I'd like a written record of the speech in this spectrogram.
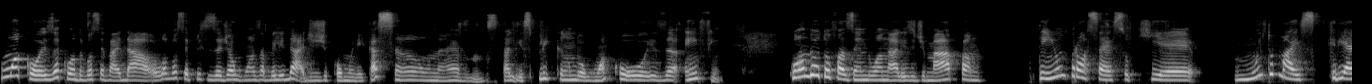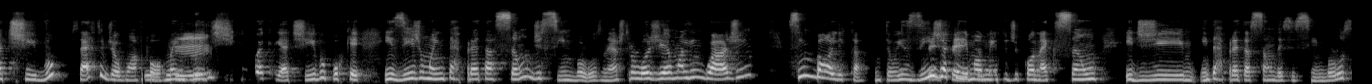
uma coisa, quando você vai dar aula, você precisa de algumas habilidades de comunicação, né? Você está ali explicando alguma coisa, enfim. Quando eu estou fazendo uma análise de mapa, tem um processo que é muito mais criativo, certo? De alguma forma, uhum. intuitivo é criativo, porque exige uma interpretação de símbolos, né? A astrologia é uma linguagem simbólica, então exige Perfeito. aquele momento de conexão e de interpretação desses símbolos.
